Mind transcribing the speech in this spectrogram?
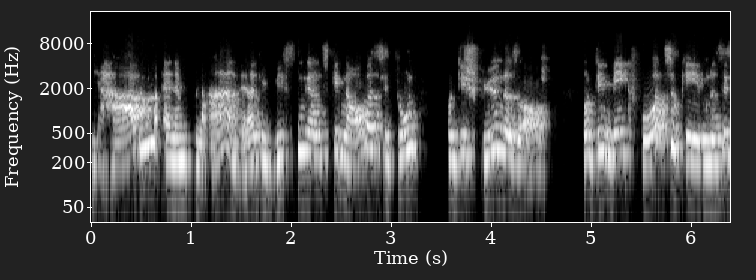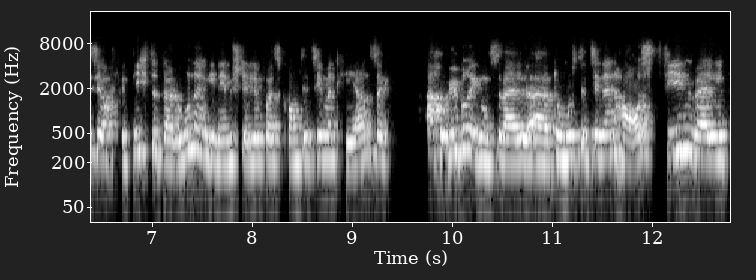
die haben einen Plan, ja, die wissen ganz genau, was sie tun und die spüren das auch. Und den Weg vorzugeben, das ist ja auch für dich total unangenehm. Stell dir vor, es kommt jetzt jemand her und sagt, ach übrigens, weil äh, du musst jetzt in ein Haus ziehen, weil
